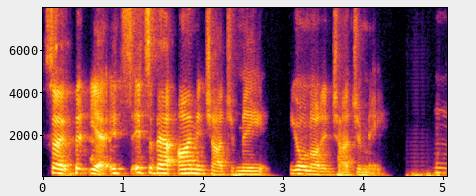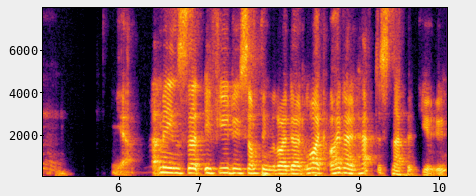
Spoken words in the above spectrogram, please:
So, but yeah, it's it's about I'm in charge of me, you're not in charge of me. Mm. Yeah. That means that if you do something that I don't like, I don't have to snap at you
